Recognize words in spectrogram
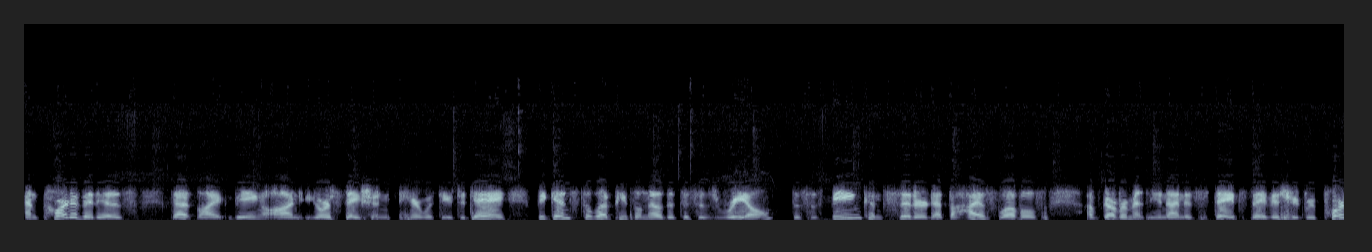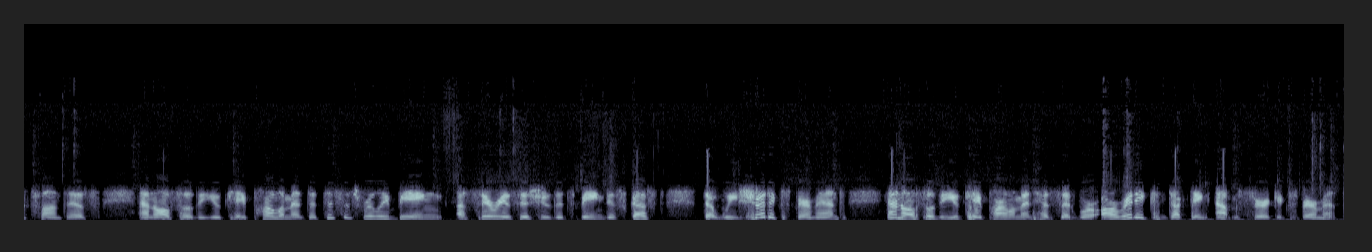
And part of it is that like being on your station here with you today begins to let people know that this is real. This is being considered at the highest levels of government in the United States. They've issued reports on this and also the UK Parliament that this is really being a serious issue that's being discussed that we should experiment. And also the UK Parliament has said we're already conducting atmospheric experiments.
